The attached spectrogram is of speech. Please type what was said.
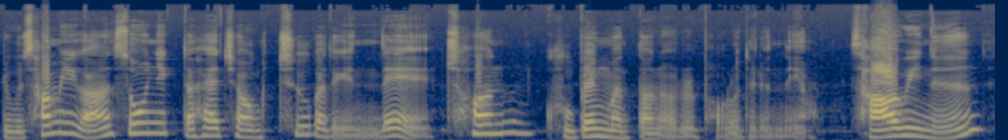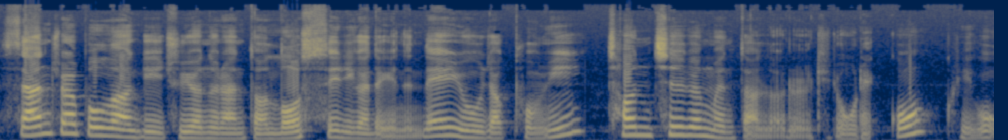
그리고 3위가 Sonic the Hedgehog 2가 되겠는데 1,900만 달러를 벌어들였네요. 4위는 산드라 볼락이 주연을 한 더 러셀이가 되겠는데 이 작품이 1,700만 달러를 기록을 했고 그리고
